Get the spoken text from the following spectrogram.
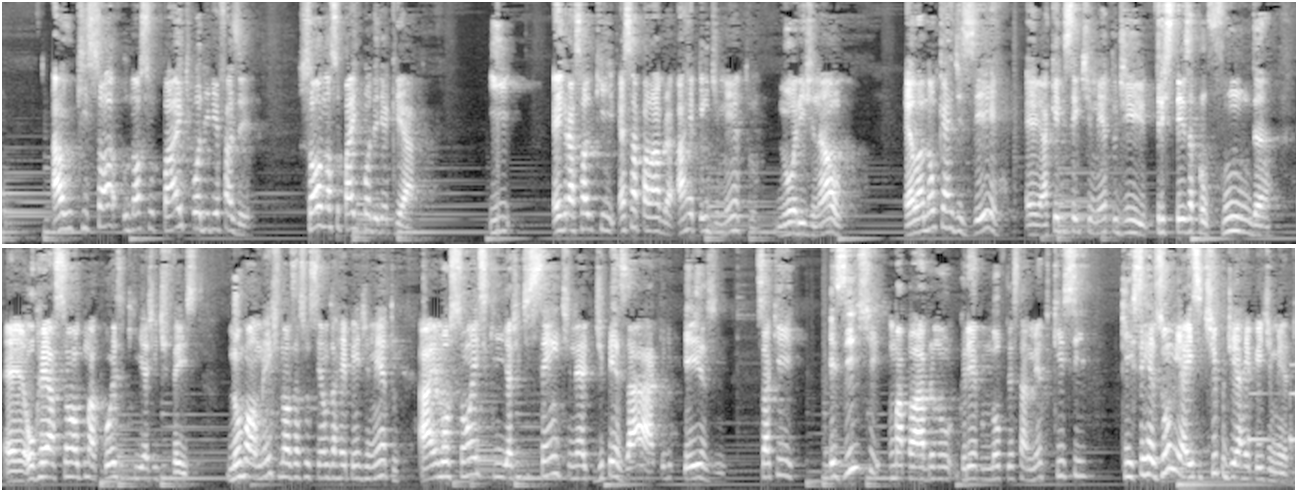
algo que só o nosso Pai poderia fazer, só o nosso Pai poderia criar. E é engraçado que essa palavra arrependimento no original, ela não quer dizer é, aquele sentimento de tristeza profunda é, ou reação a alguma coisa que a gente fez. Normalmente nós associamos arrependimento a emoções que a gente sente, né, de pesar, aquele peso. Só que existe uma palavra no grego, no Novo Testamento, que se, que se resume a esse tipo de arrependimento,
